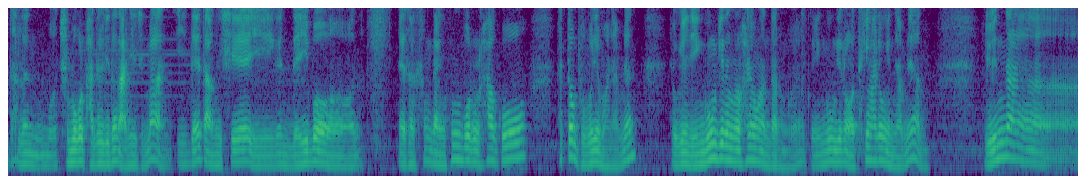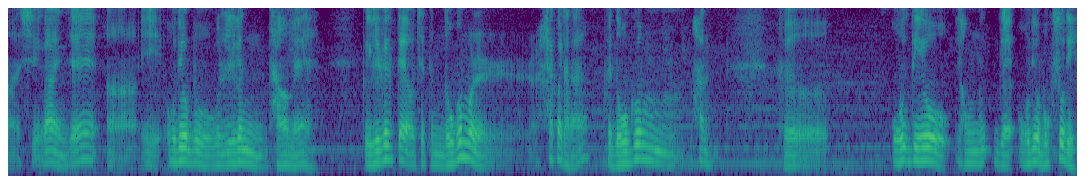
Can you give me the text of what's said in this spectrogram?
다른 뭐 주목을 받을 일은 아니지만 이때 당시에 이 네이버에서 상당히 홍보를 하고 했던 부분이 뭐냐면 여기 인공지능을 활용한다는 거예요. 그 인공지능을 어떻게 활용했냐면 유인나 씨가 이제 어, 이 오디오북을 읽은 다음에 그 읽을 때 어쨌든 녹음을 할 거잖아요. 그 녹음한 그 오디오 영 오디오 목소리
